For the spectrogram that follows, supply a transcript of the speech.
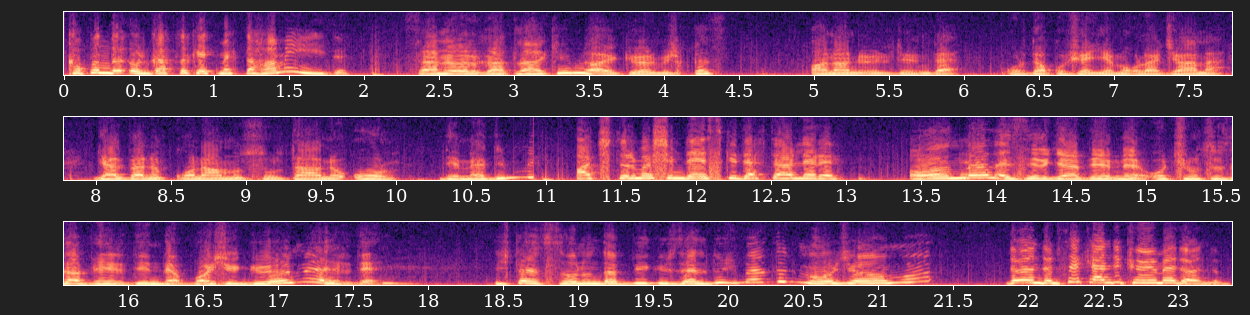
Kapında ırgatlık etmek daha mı iyiydi? Seni ırgatlığa kim layık görmüş kız? Anan öldüğünde, kurda kuşa yem olacağına, gel benim konağımın sultanı ol, demedim mi? Açtırma şimdi eski defterleri. Ondan esirgediğini, o çulsuza verdiğinde başı göğe mi erdi? İşte sonunda bir güzel düşmedin mi ocağıma? Döndümse kendi köyüme döndüm.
